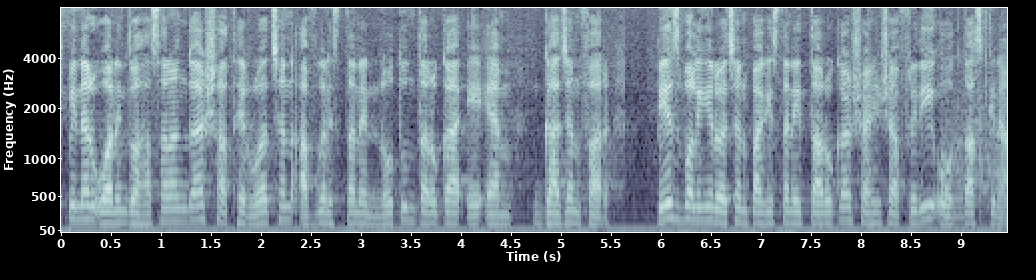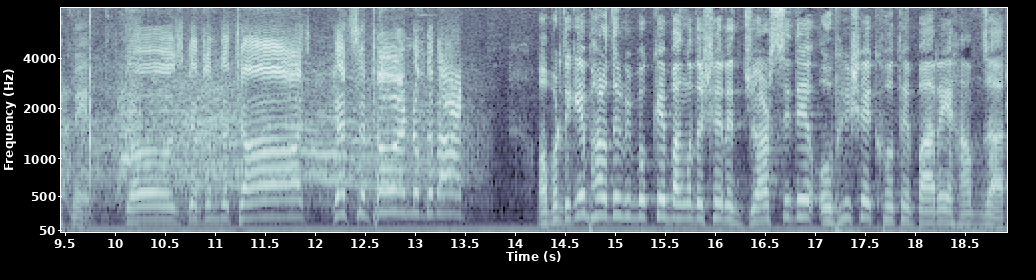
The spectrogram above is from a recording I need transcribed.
spinner Wanindu Hasaranga সাথে রয়েছেন আফগানিস্তানের নতুন তারকা এ এম গাজানফার। পেস বোলিংয়ে রয়েছেন পাকিস্তানি তারকা শাহিন আফ্রিদি ও তাসকিন আহমেদ. অপরদিকে ভারতের বিপক্ষে বাংলাদেশের জার্সিতে অভিষেক হতে পারে হামজার।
